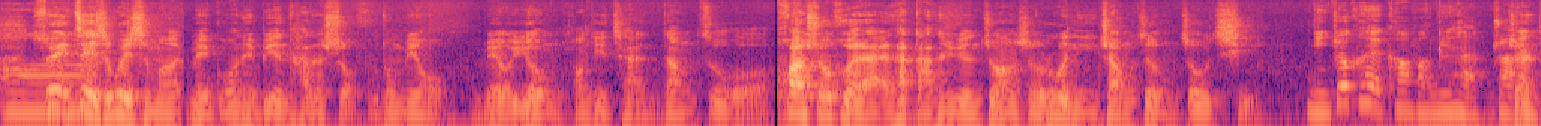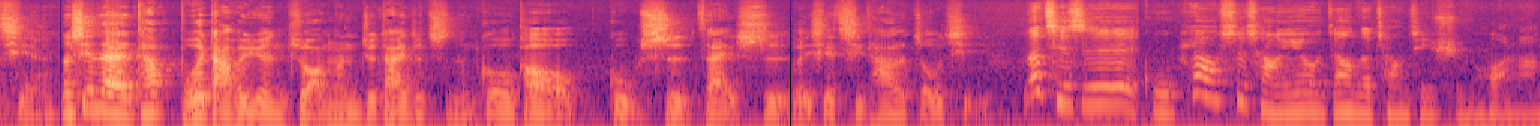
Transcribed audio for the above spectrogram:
哦，所以这也是为什么美国那边他的首富都没有没有用房地产当做。话说回来，他打成原状的时候，如果你掌握这种周期，你就可以靠房地产赚赚钱。那现在它不会打回原状，那你就大概就只能够靠股市、债市和一些其他的周期。那其实股票市场也有这样的长期循环啦。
